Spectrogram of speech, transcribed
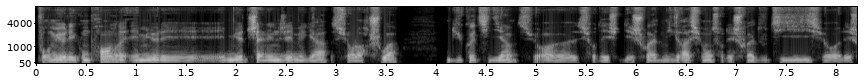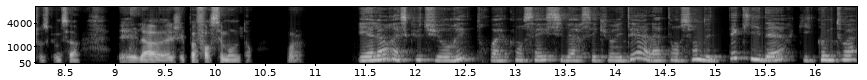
pour mieux les comprendre et mieux les, mieux challenger mes gars sur leurs choix du quotidien sur euh, sur des, des, choix de migration, sur des choix d'outils, sur des choses comme ça. Et là, euh, j'ai pas forcément le temps. Voilà. Et alors, est-ce que tu aurais trois conseils cybersécurité à l'attention de tech leaders qui, comme toi,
